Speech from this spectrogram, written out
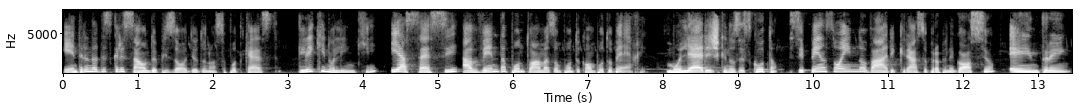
entre na descrição do episódio do nosso podcast, clique no link e acesse a venda.amazon.com.br. Mulheres que nos escutam, se pensam em inovar e criar seu próprio negócio, entrem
